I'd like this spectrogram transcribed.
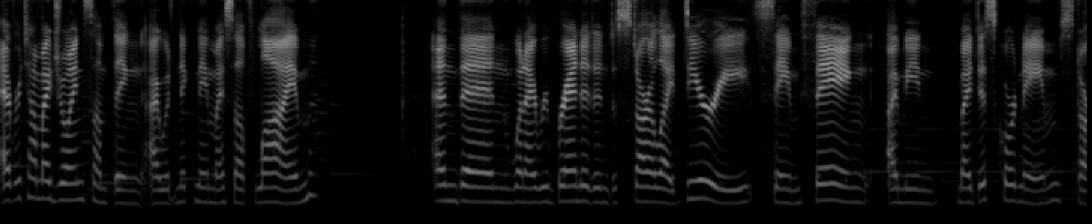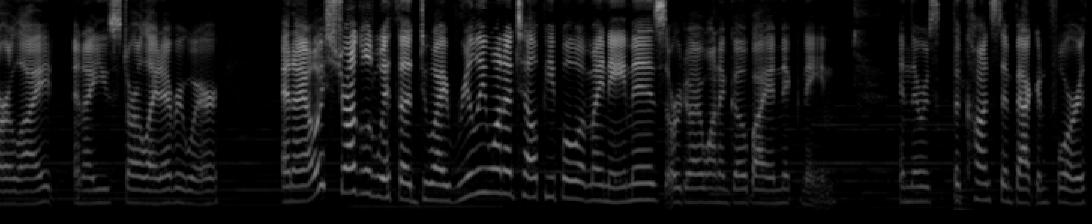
every time I joined something, I would nickname myself Lime. And then when I rebranded into Starlight Dearie, same thing. I mean, my Discord name, Starlight, and I use Starlight everywhere. And I always struggled with a do I really want to tell people what my name is or do I want to go by a nickname? And there was the constant back and forth.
